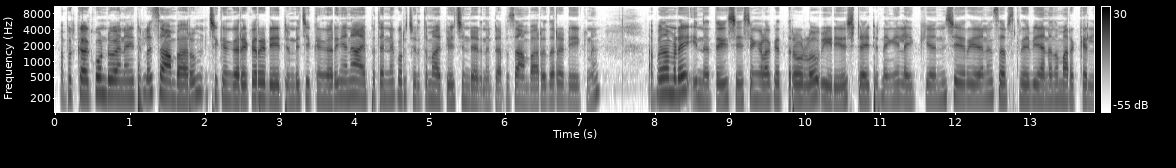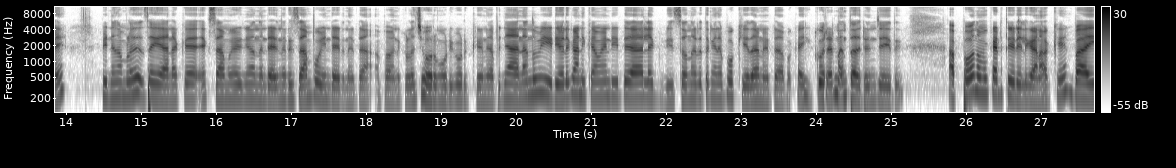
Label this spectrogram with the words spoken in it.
അപ്പോൾ ഇക്കാക്ക് കൊണ്ടുപോകാനായിട്ടുള്ള സാമ്പാറും ചിക്കൻ കറിയൊക്കെ റെഡി ആയിട്ടുണ്ട്. ചിക്കൻ കറി ഞാൻ ആയപ്പോൾ തന്നെ കുറച്ചെടുത്ത് മാറ്റി വെച്ചിട്ടുണ്ടായിരുന്നു അപ്പോൾ സാമ്പാർ ഇത് റെഡി ആയിക്കണം. അപ്പോൾ നമ്മുടെ ഇന്നത്തെ വിശേഷങ്ങളൊക്കെ എത്ര ഉള്ളൂ. വീഡിയോ ഇഷ്ടമായിട്ടുണ്ടെങ്കിൽ ലൈക്ക് ചെയ്യാനും ഷെയർ ചെയ്യാനും സബ്സ്ക്രൈബ് ചെയ്യാനൊന്നും മറക്കല്ലേ? പിന്നെ നമ്മൾ ചെയ്യാനൊക്കെ എക്സാം കഴിഞ്ഞ് വന്നിട്ടുണ്ടായിരുന്നു. റിസാം പോയിണ്ടായിരുന്നു കേട്ടോ. അപ്പോൾ അവനക്കുള്ള ചോറും കൂടി കൊടുക്കുകയാണ് അപ്പോൾ ഞാനന്ന് വീഡിയോയിൽ കാണിക്കാൻ വേണ്ടിയിട്ട് ആ ലെഗ് പീസ് ഒന്ന് എടുത്ത് ഇങ്ങനെ പൊക്കിയതാണ് കേട്ടോ. അപ്പോൾ കൈക്കൂരെണ്ണം തരും ചെയ്ത്. അപ്പോൾ നമുക്ക് അടുത്ത വീഡിയോയിൽ കാണാം. Okay bye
